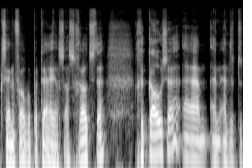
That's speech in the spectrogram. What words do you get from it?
xenofobe partij als, als grootste gekozen. Ehm, en en toen-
